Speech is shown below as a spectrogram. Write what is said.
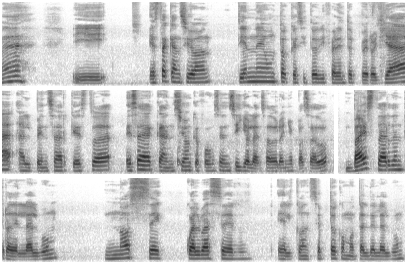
"Eh". Y esta canción tiene un toquecito diferente, pero ya al pensar que esta, esa canción que fue un sencillo lanzado el año pasado, va a estar dentro del álbum, no sé cuál va a ser el concepto como tal del álbum,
